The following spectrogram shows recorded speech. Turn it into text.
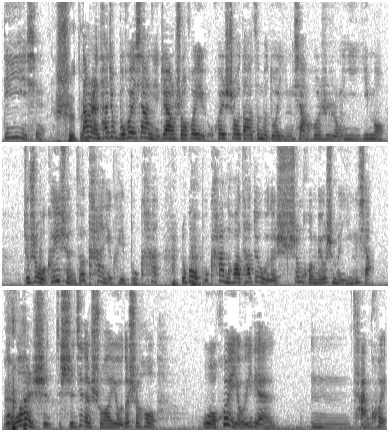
低一些。是的当，然，他就不会像你这样说会会受到这么多影响，或者是容易 emo。就是我可以选择看，也可以不看。如果我不看的话，它对我的生活没有什么影响。我我很实实际的说，有的时候我会有一点嗯惭愧，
